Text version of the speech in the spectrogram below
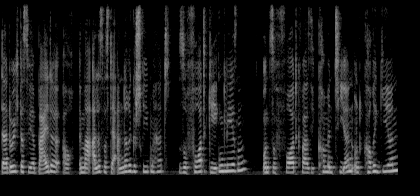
Dadurch, dass wir beide auch immer alles, was der andere geschrieben hat, sofort gegenlesen und sofort quasi kommentieren und korrigieren,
